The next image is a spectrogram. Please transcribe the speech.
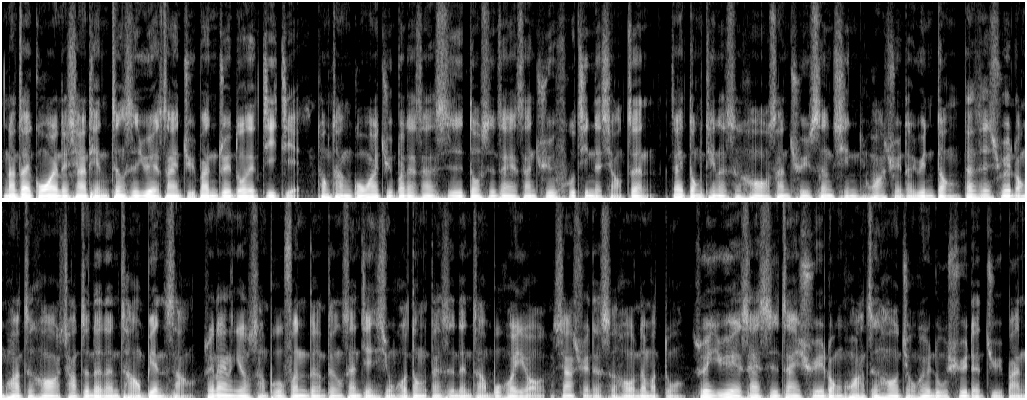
那在国外的夏天，正是越野赛举办最多的季节。通常国外举办的赛事都是在山区附近的小镇。在冬天的时候，山区盛行滑雪的运动，但是雪融化之后，小镇的人潮变少。虽然有少部分的登山健行活动，但是人潮不会有下雪的时候那么多。所以越野赛事在雪融化之后就会陆续的举办。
